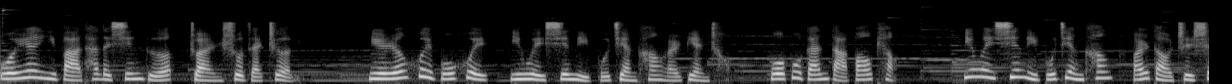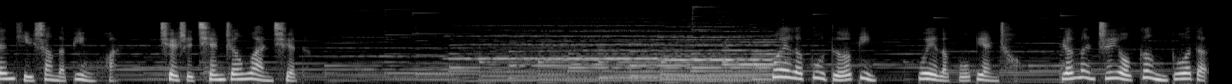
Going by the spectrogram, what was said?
我愿意把他的心得转述在这里。女人会不会？因为心理不健康而变丑，我不敢打包票。因为心理不健康而导致身体上的病患，却是千真万确的。为了不得病，为了不变丑，人们只有更多的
